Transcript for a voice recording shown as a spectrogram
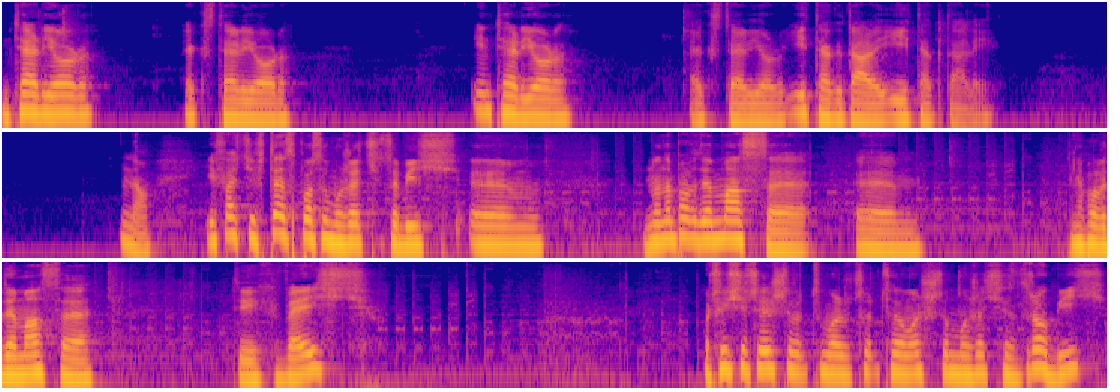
Interior. Exterior. Interior. Exterior. I tak dalej, i tak dalej. No. I właśnie w ten sposób możecie zrobić ym, no naprawdę masę ym, naprawdę masę tych wejść Oczywiście, co jeszcze, co, jeszcze możecie zrobić,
